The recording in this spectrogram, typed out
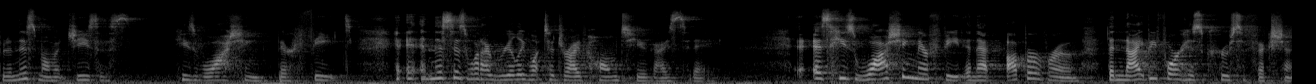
But in this moment, Jesus, he's washing their feet. And this is what I really want to drive home to you guys today. As he's washing their feet in that upper room the night before his crucifixion,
